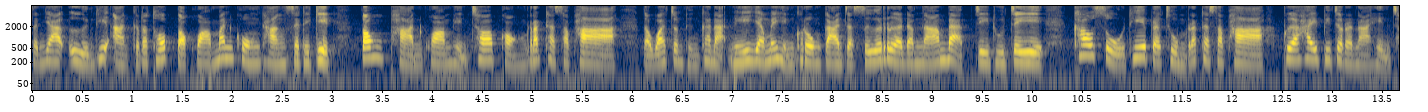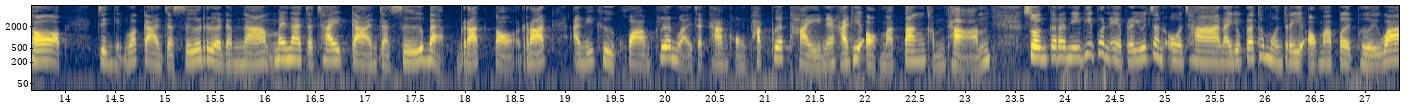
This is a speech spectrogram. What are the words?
สัญญาอื่นที่อาจกระทบต่อความมั่นคงทางเศรษฐกิจต้องผ่านความเห็นชอบของรัฐสภา แต่ว่าจนถึงขณะนี้ยังไม่เห็นโครงการจัดซื้อเรือดำน้ำแบบ G2G เข้าสู่ที่ประชุมรัฐสภาเพื่อให้พิจารณาเห็นชอบ จึงเห็นว่าการจัดซื้อเรือดำน้ำไม่น่าจะใช่การจัดซื้อแบบรัฐต่อรัฐ อันนี้คือความเคลื่อนไหวจากทางของพรรคเพื่อไทยนะคะที่ออกมาตั้งคำถาม ส่วนกรณีที่พลเอกประยุทธ์จันโอชานายกรัฐมนตรีออกมาเปิดเผยว่า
